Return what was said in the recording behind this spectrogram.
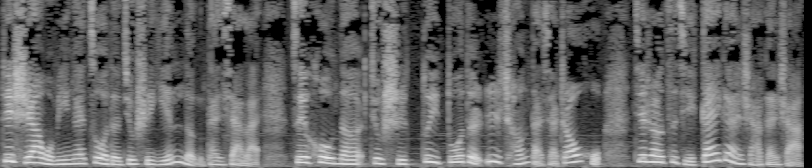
这时啊，我们应该做的就是也冷淡下来，最后呢，就是最多的日常打下招呼，介绍自己该干啥干啥，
